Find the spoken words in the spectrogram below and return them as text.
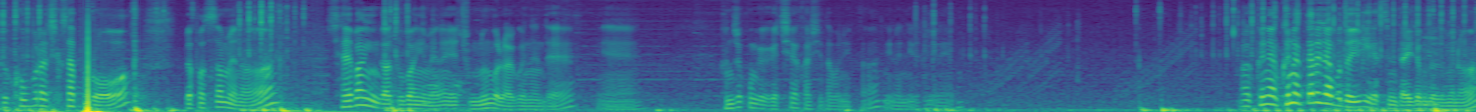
그 코브라 식사포로 몇 번 쏘면은 세 방인가 두 방이면 얘 죽는 걸로 알고 있는데 예. 근접 공격에 취약하시다 보니까 이런 일이 생기네요. 아, 그냥 그냥 때려잡아도 이기겠습니다. 이 정도 되면은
